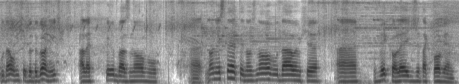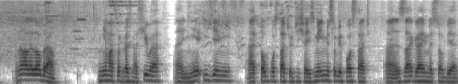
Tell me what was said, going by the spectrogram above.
udało mi się go dogonić, ale chyba znowu. E, no niestety, no znowu dałem się e, wykoleić, że tak powiem. No ale dobra. Nie ma co grać na siłę. E, nie idzie mi tą postacią dzisiaj. Zmieńmy sobie postać. E, zagrajmy sobie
